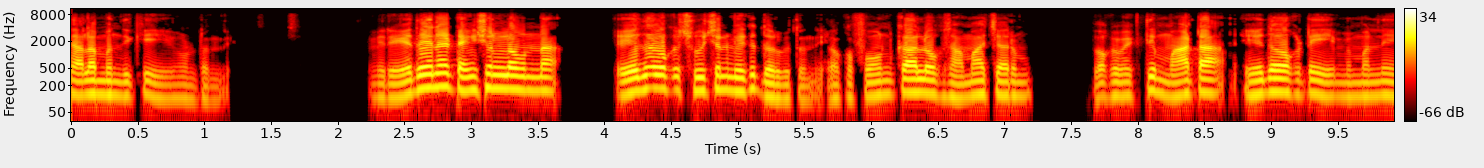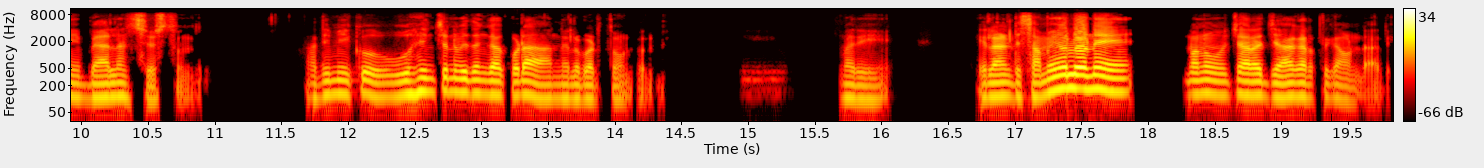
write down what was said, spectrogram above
చాలా మందికి ఉంటుంది. మీరు ఏదైనా టెన్షన్‌లో ఉన్నా ఏదో ఒక సూచన మీకు దొరుకుతుంది. ఒక ఫోన్ కాల్, ఒక సమాచారం, ఒక వ్యక్తి మాట ఏదో ఒకటి మిమ్మల్ని బ్యాలెన్స్ చేస్తుంది. అది మీకు ఊహించని విధంగా కూడా నిలబడుతూ ఉంటుంది. మరి ఇలాంటి సమయంలోనే మనం చాలా జాగ్రత్తగా ఉండాలి.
